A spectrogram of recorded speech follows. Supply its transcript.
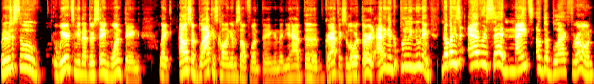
But it was just so weird to me that they're saying one thing, like Aleister Black is calling himself one thing, and then you have the graphics in lower third adding a completely new name. Nobody's ever said Knights of the Black Throne,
